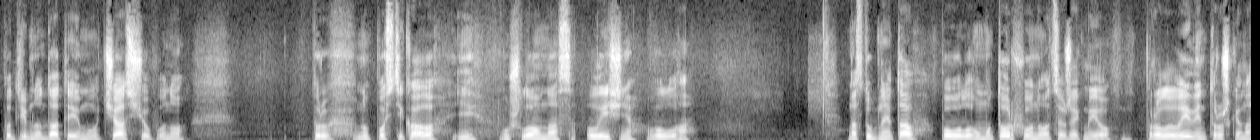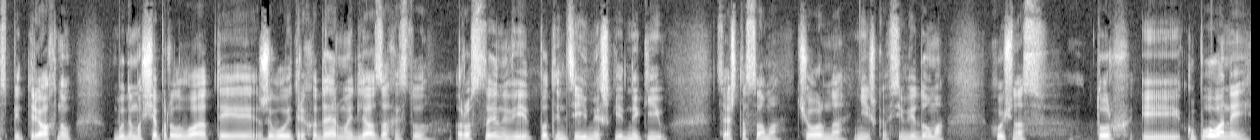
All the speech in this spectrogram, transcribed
потрібно дати йому час, щоб воно ну, постікало і ушла в нас лишня волога. Наступний етап по вологому торфу. Ну, це вже як ми його пролили, він трошки в нас підтряхнув. Будемо ще проливати живою триходермою для захисту рослин від потенційних шкідників. Це ж та сама чорна ніжка, всім відома. Хоч у нас торф і купований,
